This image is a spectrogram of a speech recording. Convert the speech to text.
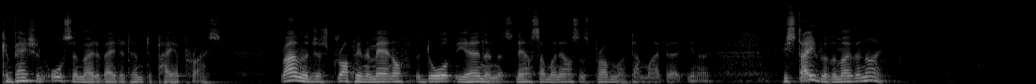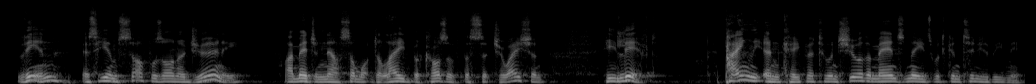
Compassion also motivated him to pay a price. Rather than just dropping the man off at the door at the inn and it's now someone else's problem, I've done my bit, you know. He stayed with them overnight. Then, as he himself was on a journey, I imagine now somewhat delayed because of the situation, he left, paying the innkeeper to ensure the man's needs would continue to be met,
